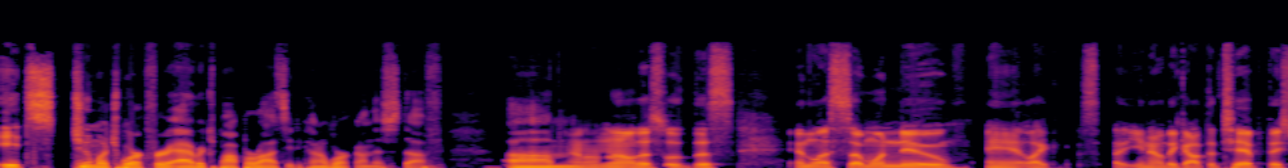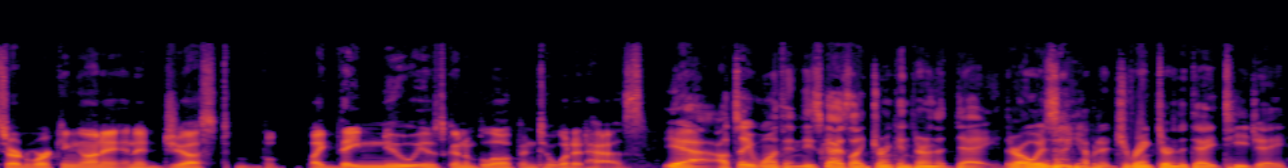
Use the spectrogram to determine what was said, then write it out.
it's too much work for your average paparazzi to kind of work on this stuff. Um, I don't know. This was this unless someone knew and like uh, you know they got the tip, they started working on it, and it just like they knew it was going to blow up into what it has. Yeah, I'll tell you one thing: these guys like drinking during the day. They're always like having a drink during the day. TJ,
